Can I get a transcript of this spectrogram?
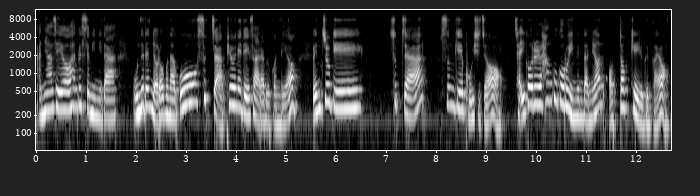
안녕하세요. 한글쌤입니다. 오늘은 여러분하고 숫자 표현에 대해서 알아볼 건데요. 왼쪽에 숫자 쓴 게 보이시죠? 자, 이거를 한국어로 읽는다면 어떻게 읽을까요?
